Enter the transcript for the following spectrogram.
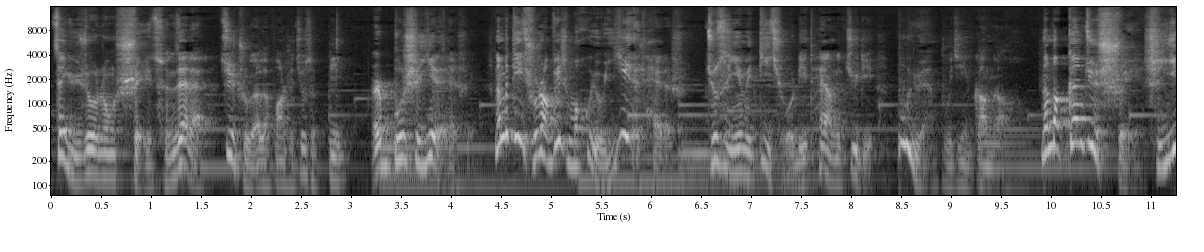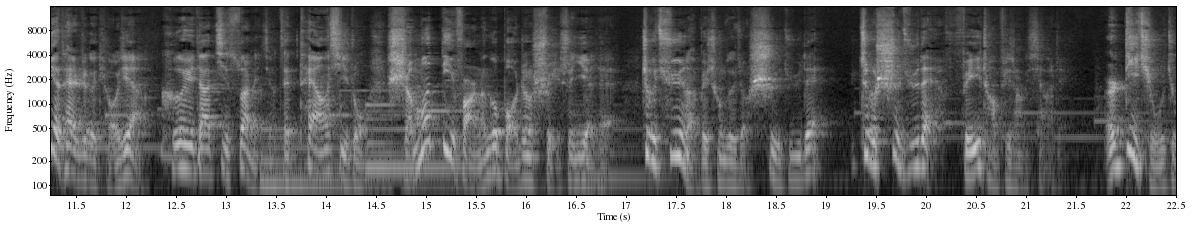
在宇宙中，水存在的最主要的方式就是冰。而不是液态水。那么地球上为什么会有液态的水？就是因为地球离太阳的距离不远不近，刚刚好。那么根据水是液态这个条件啊，科学家计算了一下，在太阳系中什么地方能够保证水是液态？这个区域呢被称作叫视居带。这个视居带非常非常的狭窄，而地球就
